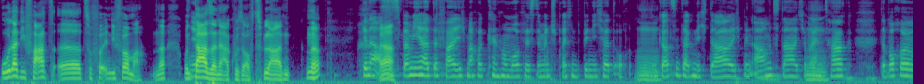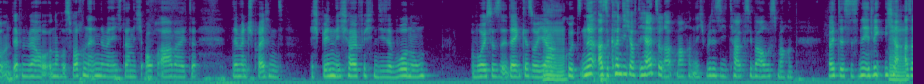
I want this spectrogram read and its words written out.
oder die Fahrt äh, zu, in die Firma. Ne? Und ja. da seine Akkus aufzuladen. Ne? Genau, also ja. das ist bei mir halt der Fall. Ich mache halt kein Homeoffice, dementsprechend bin ich halt auch mhm. den ganzen Tag nicht da. Ich bin abends da, ich habe mhm. einen Tag der Woche und eventuell auch noch das Wochenende, wenn ich da nicht auch arbeite. Dementsprechend, ich bin nicht häufig in dieser Wohnung, wo ich so denke, so ja, mhm. gut, ne? Also könnte ich auch die Heizung abmachen, ich würde sie tagsüber ausmachen. Leute, es ist, nee, liegt nicht, mhm. also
